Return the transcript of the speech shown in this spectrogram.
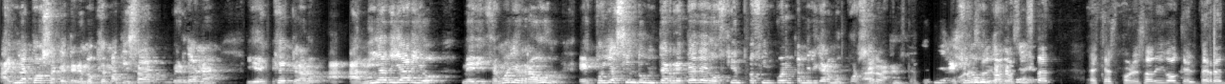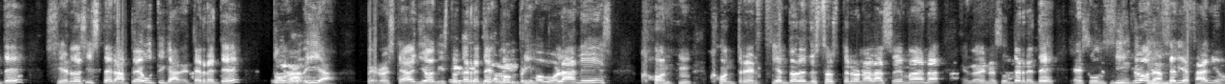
hay una cosa que tenemos que matizar, perdona, y es que, claro, a, mí a diario me dicen, oye, Raúl, estoy haciendo un TRT de 250 miligramos por semana. es, que, eso es, un TRT. es que es por eso digo que el TRT, si es dosis terapéutica de TRT, todavía. Pero es que yo he visto TRT con primobolanes, con, con 300 de testosterona a la semana. Entonces no es un TRT, es un ciclo de hace 10 años.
